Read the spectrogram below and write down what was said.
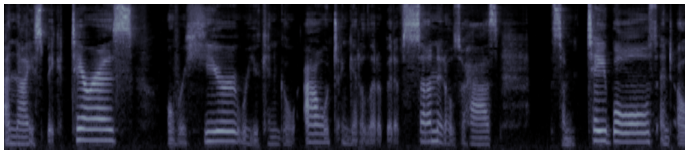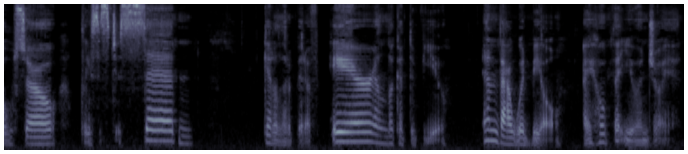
a nice big terrace over here where you can go out and get a little bit of sun. It also has some tables and also places to sit and get a little bit of air and look at the view. And that would be all. I hope that you enjoy it.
